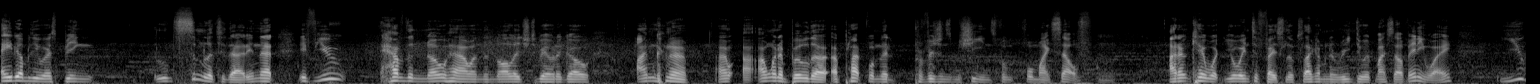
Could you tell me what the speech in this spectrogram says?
AWS being similar to that in that if you have the know-how and the knowledge to be able to go, I'm gonna I, I want to build a, a platform that provisions machines for, for myself. Mm. I don't care what your interface looks like. I'm going to redo it myself anyway. You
